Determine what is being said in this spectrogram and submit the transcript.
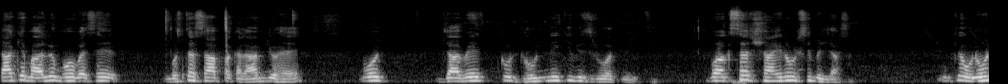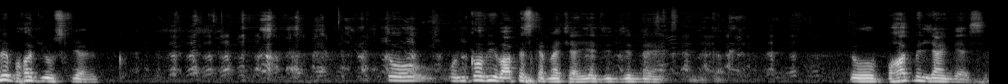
ताकि मालूम हो, वैसे मुस्तर साहब का कलाम जो है, वो जावेद को ढूँढने की भी ज़रूरत नहीं थी। वो अक्सर शायरों से मिल जा सकता क्योंकि उन्होंने बहुत यूज़ किया तो उनको भी वापस करना चाहिए जिन जिन ने तो बहुत मिल जाएँगे ऐसे।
